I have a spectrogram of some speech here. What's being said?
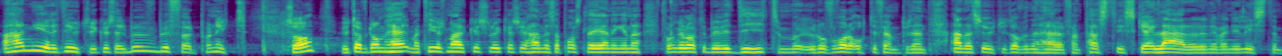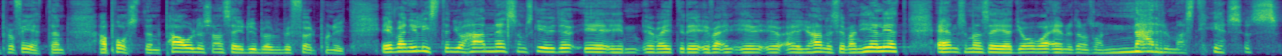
Han ger ett uttryck och säger att du behöver bli född på nytt. Så utav de här, Matteus, Markus, Lukas, Johannes, Apostlagärningarna, från Galaterbrevet dit, då får vara 85 procent, andas ut utav den här fantastiska läraren, evangelisten, profeten, aposteln Paulus. Han säger du behöver bli född på nytt. Evangelisten Johannes som skrivit eh, eh, vad heter det, eh, eh Johannes evangeliet, en som han säger att jag var en av de som var närmast Jesus.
